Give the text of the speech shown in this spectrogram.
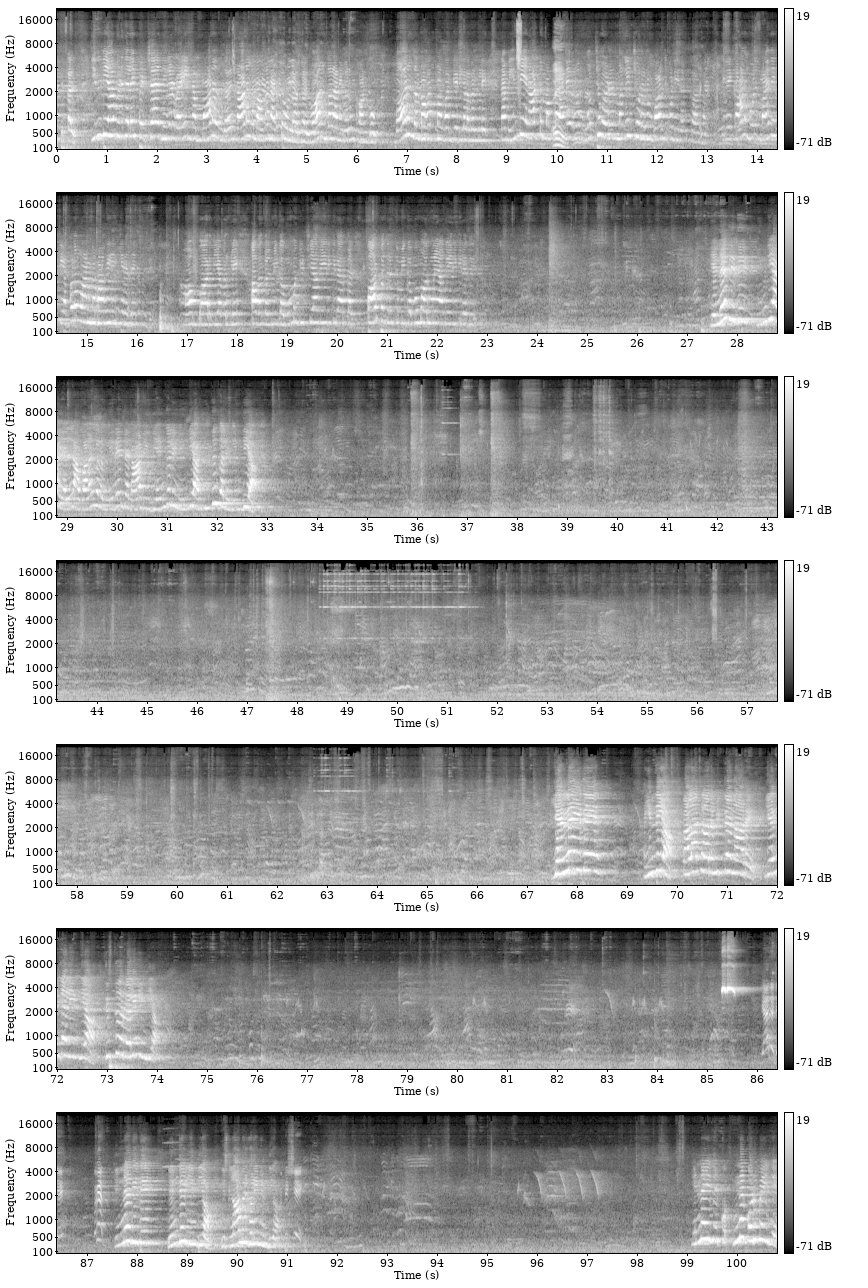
வாழ்த்துக்கள். இந்தியா விடுதலை பெற்ற நிகழ்வை நம் மாணவர்கள் நாடகமாக நடத்த உள்ளார்கள். வாருங்கள் அனைவரும் காண்போம். வாருங்கள் மகாத்மா காந்தியடிகள் அவர்களே. நம் இந்திய நாட்டு மக்கள். அனைவரும் ஒற்றுமையுடன் மகிழ்ச்சியுடனும் வாழ்ந்து கொண்டிருக்கிறார்கள். இதை காணும்போது மனதிற்கு எவ்வளவு ஆனந்தமாக இருக்கிறது? ஆம் பாரதி அவர்களே. அவர்கள் மிகவும் மகிழ்ச்சியாக இருக்கிறார்கள். பார்ப்பதற்கு மிகவும் அருமையாக இருக்கிறது. என்னது இது? இந்தியா எல்லா வளங்களும் நிறைந்த நாடு. இது எங்களின் இந்தியா இந்துக்களின் இந்தியா என்ன இது இந்தியா கலாச்சாரம் மிக்க நாடு எங்கள் இந்தியா கிறிஸ்துவர்களின் இந்தியா யார் அது பகத் என்னது இது? எங்கள் இந்தியா? இஸ்லாமியர்களின் இந்தியா. அபிஷேக். என்ன இது? என்ன கொடுமை இது?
